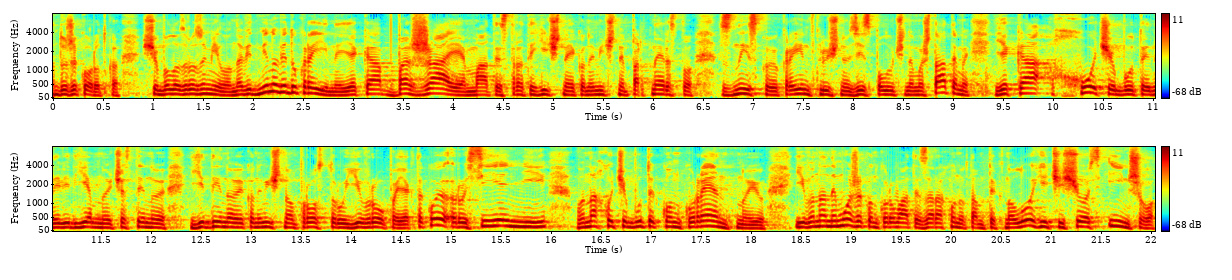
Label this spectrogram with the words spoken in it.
Дуже коротко, щоб було зрозуміло, на відміну від України, яка бажає мати стратегічне економічне партнерство з низкою країн, включно зі Сполученими Штатами, яка хоче бути невід'ємною частиною єдиного економічного простору Європи, як такої, Росія ні. Вона хоче бути конкурентною, і вона не може конкурувати за рахунок там технологій чи щось іншого.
